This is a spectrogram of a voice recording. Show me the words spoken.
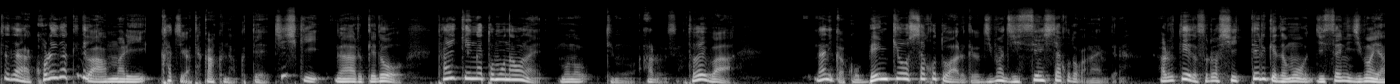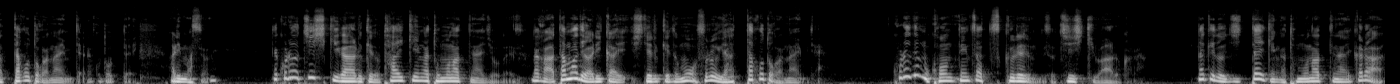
ただ、これだけではあんまり価値が高くなくて、知識があるけど、体験が伴わないものっていうのがあるんですよ。例えば、何かこう勉強したことはあるけど、自分は実践したことがないみたいな。ある程度それを知ってるけども、実際に自分はやったことがないみたいなことってありますよね。で、これは知識があるけど体験が伴ってない状態です。だから頭では理解してるけども、それをやったことがないみたいな。これでもコンテンツは作れるんですよ。知識はあるから。だけど実体験が伴ってないから、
